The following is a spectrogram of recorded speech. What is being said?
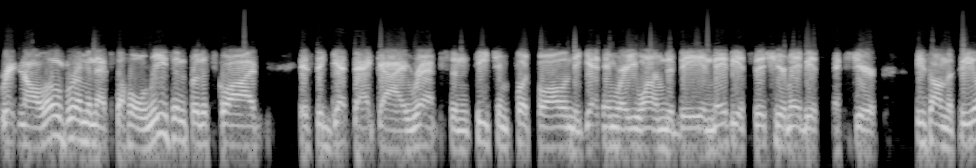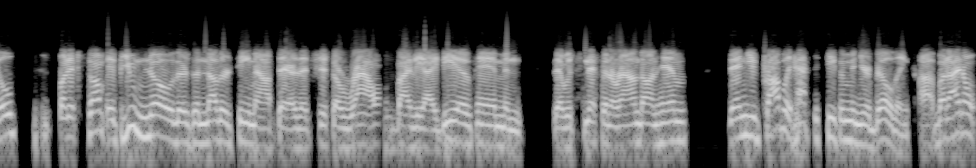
written all over him. And that's the whole reason for the squad is to get that guy reps and teach him football and to get him where you want him to be. And maybe it's this year, maybe it's next year he's on the field. But if some, if you know there's another team out there that's just aroused by the idea of him and that was sniffing around on him, then you'd probably have to keep him in your building. Uh, but I don't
